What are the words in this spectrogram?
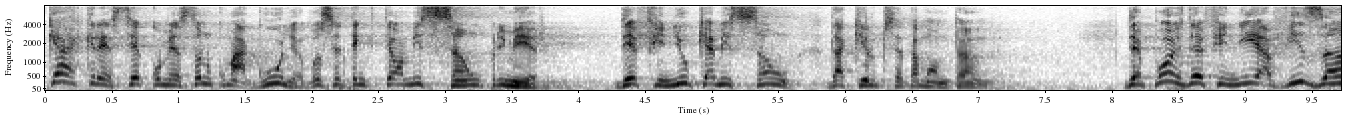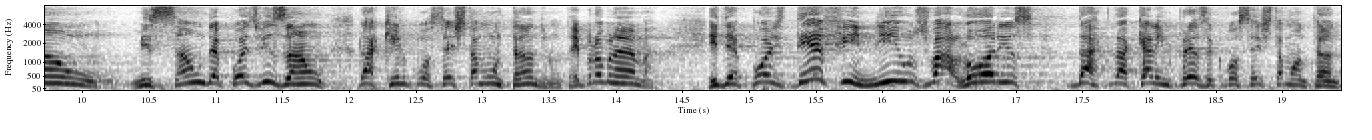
Quer crescer começando com uma agulha, você tem que ter uma missão primeiro. Definir o que é a missão daquilo que você está montando. Depois definir a visão, missão, depois visão daquilo que você está montando, não tem problema e depois definir os valores da, daquela empresa que você está montando.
